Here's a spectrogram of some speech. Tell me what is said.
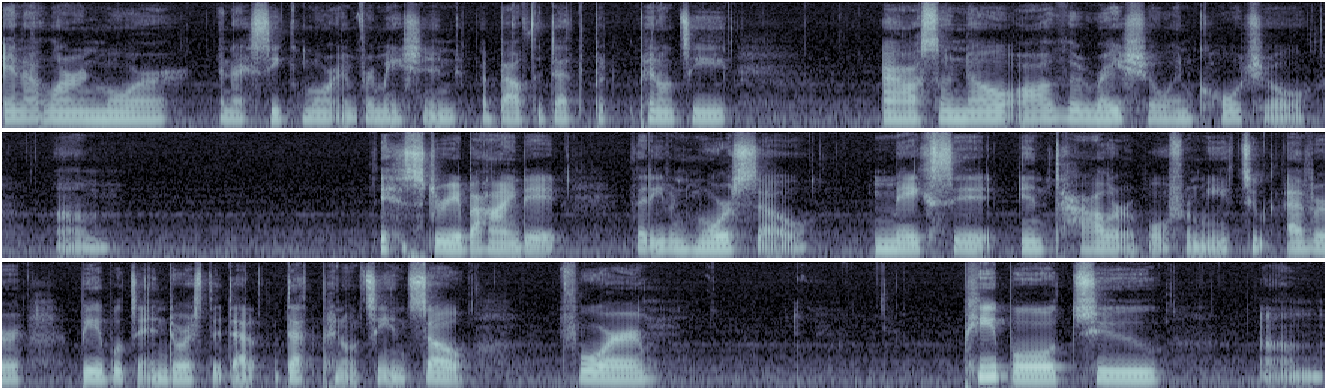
and I learn more and I seek more information about the death penalty. I also know all the racial and cultural um, history behind it that even more so makes it intolerable for me to ever be able to endorse the de- death penalty. And so, for people to um,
